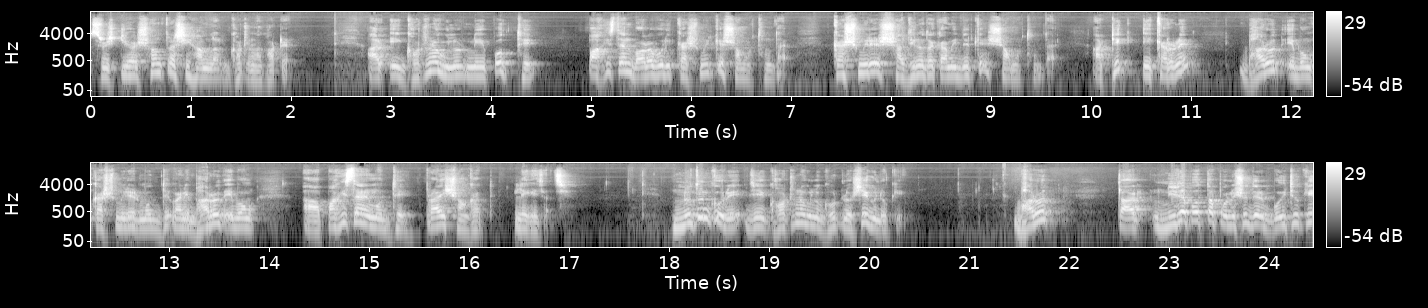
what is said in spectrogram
সৃষ্টি হয়, সন্ত্রাসী হামলার ঘটনা ঘটে। আর এই ঘটনাগুলোর নেপথ্যে পাকিস্তান বরাবরই কাশ্মীরকে সমর্থন দেয়, কাশ্মীরের স্বাধীনতাকামীদেরকে সমর্থন দেয়। আর ঠিক এই কারণে ভারত এবং কাশ্মীরের মধ্যে মানে ভারত এবং পাকিস্তানের মধ্যে প্রায় সংঘাত লেগে যাচ্ছে। নতুন করে যে ঘটনাগুলো ঘটলো সেগুলো কি? ভারত তার নিরাপত্তা পরিষদের বৈঠকে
